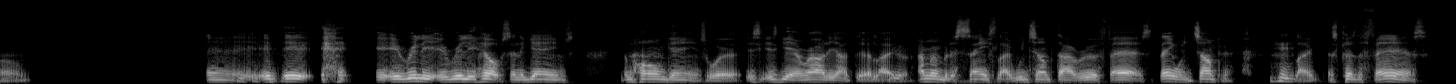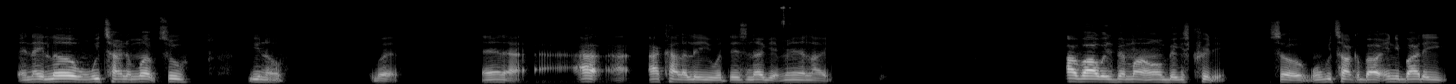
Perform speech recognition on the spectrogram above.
Um, and it it it, it really it really helps in the games, them home games where it's it's getting rowdy out there. Like Yeah. I remember the Saints, like we jumped out real fast. Thing was jumping. Like that's because the fans and they love when we turn them up too, you know. But and I I I, I kind of leave you with this nugget, man. Like I've always been my own biggest critic. So when we talk about anybody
